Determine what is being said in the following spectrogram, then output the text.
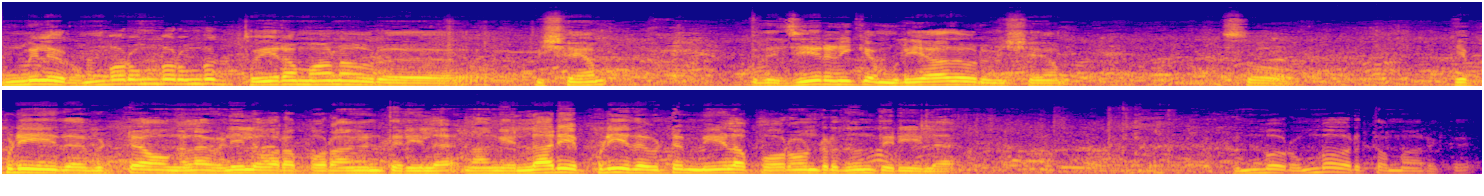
உண்மையிலே ரொம்ப ரொம்ப ரொம்ப துயரமான ஒரு விஷயம். இது ஜீரணிக்க முடியாத ஒரு விஷயம். ஸோ எப்படி இதை விட்டு அவங்கெல்லாம் வெளியில் வர போகிறாங்கன்னு தெரியல. நாங்கள் எல்லாரும் எப்படி இதை விட்டு மீள போகிறோன்றதும் தெரியல. ரொம்ப ரொம்ப வருத்தமாக இருக்குது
